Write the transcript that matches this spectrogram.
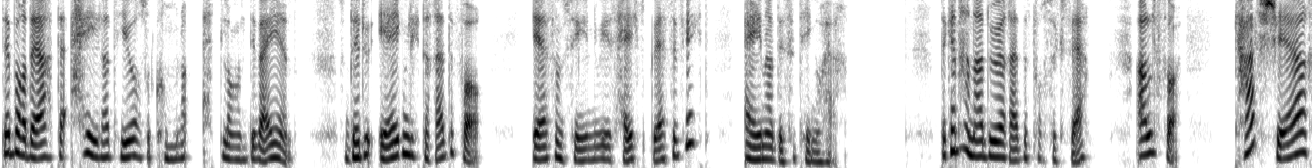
det er bare det at det hele tida så kommer det et eller annet i veien. Så det du egentlig er redd for, er sannsynligvis helt spesifikt en av disse tingene her. Det kan hende at du er redd for suksess. Altså, hva skjer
